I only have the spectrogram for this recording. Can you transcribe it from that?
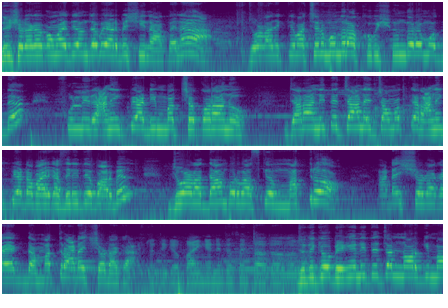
দুইশো টাকা কমাই দেওয়া যাবে আর বেশি না তাই না? জোড়া দেখতে পাচ্ছেন বন্ধুরা খুবই সুন্দরের মধ্যে ফুললি রানিং পিয়া ডিম বাচ্চা করানো। যারা নিতে চান এই চমৎকার রানিং পিয়াটা বাইরের কাছে নিতে পারবেন। জোড়াটার দাম পড়বে আজকে মাত্র আঠাইশশো টাকা একদম মাত্র আঠাইশশো টাকা। যদি কেউ ভেঙে নিতে চান নর কিংবা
